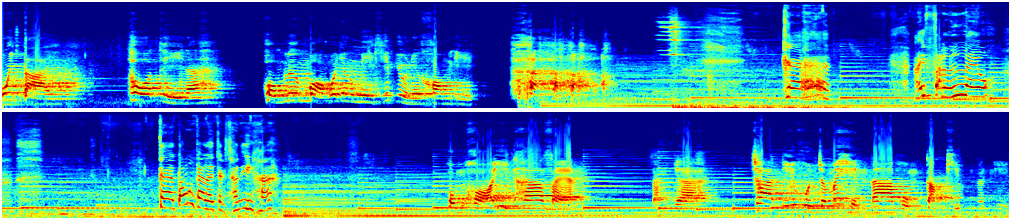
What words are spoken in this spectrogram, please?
อุ้ยตาย โทษทีนะ ผมลืมบอกว่ายังมีคลิปอยู่ในคอมอีก แก ไอ้สันเลว แกต้องการอะไรจากฉันอีกฮะ ผมขออีกห้าแสนสัญญา ชาตินี้คุณจะไม่เห็นหน้าผมกับคลิปนั้นอีก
